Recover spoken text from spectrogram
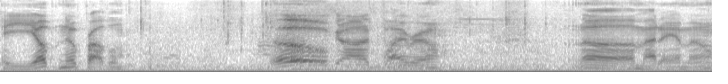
Yup, no problem. Oh god, Pyro. Uh, I'm out of ammo.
